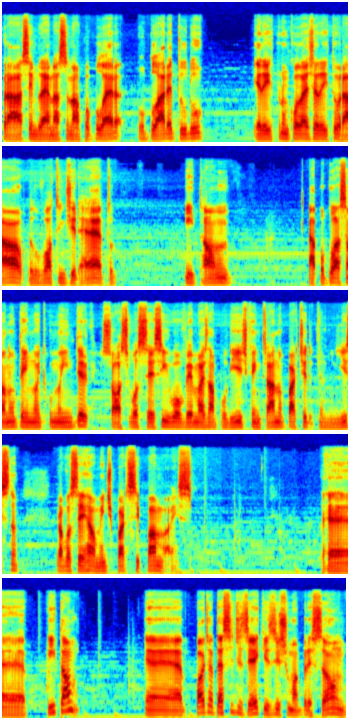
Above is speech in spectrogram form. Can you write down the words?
para a Assembleia Nacional Popular, Popular é tudo eleito por um colégio eleitoral, pelo voto indireto. Então, a população não tem muito como intervir. Só se você se envolver mais na política, entrar no Partido Comunista, para você realmente participar mais. É, então, é, pode até se dizer que existe uma pressão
